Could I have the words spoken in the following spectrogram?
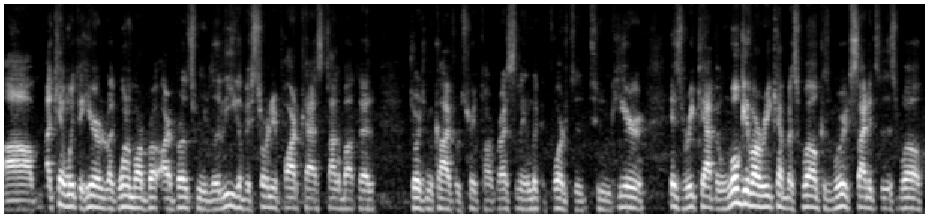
Um, I can't wait to hear like one of our bro- our brothers from the League of Extraordinary podcast talk about that. George McKay from Straight Talk Wrestling. Looking forward to to hear his recap, and we'll give our recap as well because we're excited to as well.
